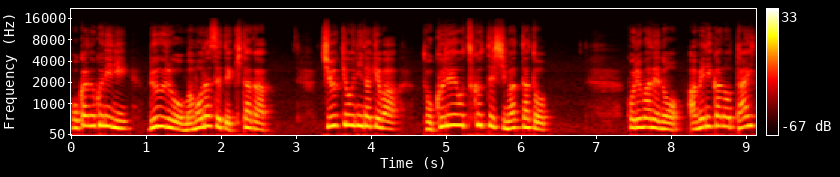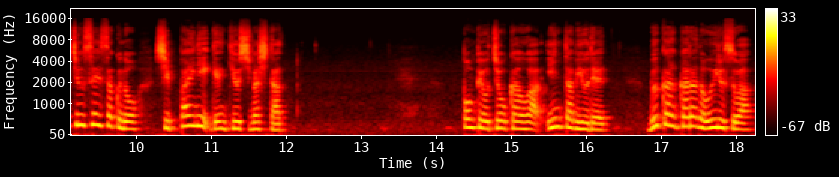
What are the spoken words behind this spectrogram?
他の国にルールを守らせてきたが、宗教にだけは特例を作ってしまったと、これまでのアメリカの対中政策の失敗に言及しました。ポンペオ長官はインタビューで、武漢からのウイルスは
